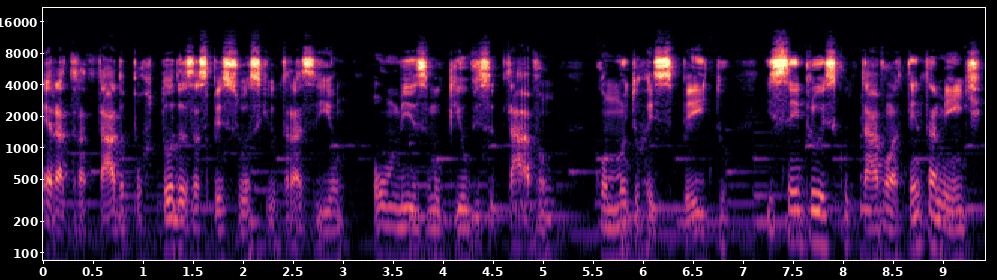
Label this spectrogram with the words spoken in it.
Era tratado por todas as pessoas que o traziam ou mesmo que o visitavam com muito respeito e sempre o escutavam atentamente,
